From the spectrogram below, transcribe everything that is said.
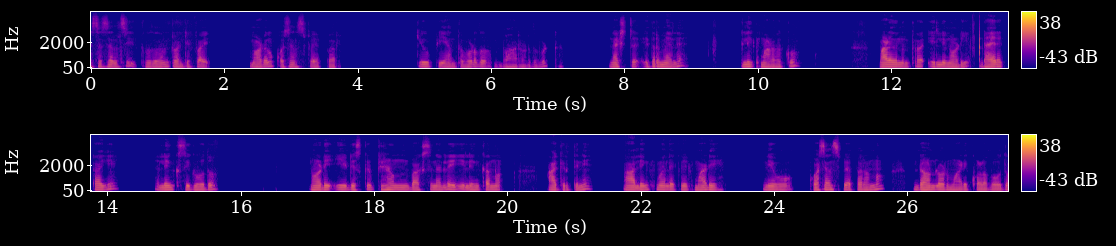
S L C two thousand twenty five model questions paper Q P ಅಂತ ಹೊಡೆದು ಬಾರ್ ಹೊಡೆದು ಬಿಟ್ಟು ನೆಕ್ಸ್ಟ್ ಇದರ ಮೇಲೆ ಕ್ಲಿಕ್ ಮಾಡಬೇಕು. ಮಾಡಿದ ನಂತರ ಇಲ್ಲಿ ನೋಡಿ ಡೈರೆಕ್ಟಾಗಿ ಲಿಂಕ್ ಸಿಗುವುದು. ನೋಡಿ, ಈ ಡಿಸ್ಕ್ರಿಪ್ಷನ್ ಬಾಕ್ಸಿನಲ್ಲಿ ಈ ಲಿಂಕನ್ನು ಹಾಕಿರ್ತೀನಿ. ಆ ಲಿಂಕ್ ಮೇಲೆ ಕ್ಲಿಕ್ ಮಾಡಿ ನೀವು ಕ್ವಶನ್ಸ್ ಪೇಪರನ್ನು ಡೌನ್ಲೋಡ್ ಮಾಡಿಕೊಳ್ಳಬಹುದು.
